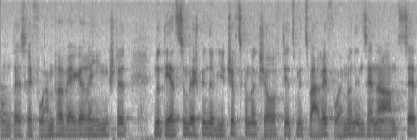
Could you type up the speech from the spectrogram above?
und als Reformverweigerer hingestellt. Nur der hat es zum Beispiel in der Wirtschaftskammer geschafft, jetzt mit zwei Reformen in seiner Amtszeit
